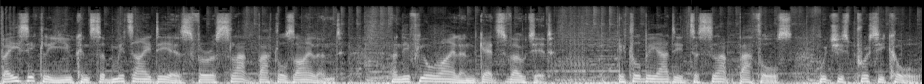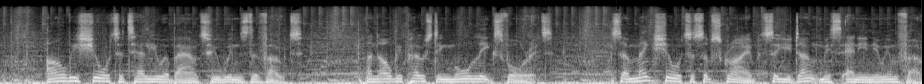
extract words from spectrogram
Basically you can submit ideas for a Slap Battles Island and if your island gets voted, It'll be added to Slap Battles, which is pretty cool. I'll be sure to tell you about who wins the vote, and I'll be posting more leaks for it. So make sure to subscribe so you don't miss any new info.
